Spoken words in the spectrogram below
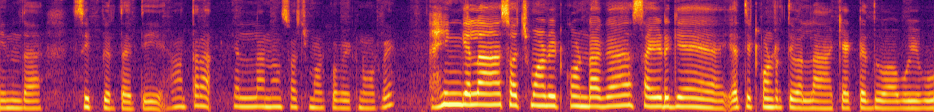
ಹಿಂದೆ ಸಿಪ್ಪಿರ್ತೈತಿ ಆ ಥರ ಎಲ್ಲನೂ ಸ್ವಚ್ಛ ಮಾಡ್ಕೋಬೇಕು ನೋಡ್ರಿ. ಹೀಗೆಲ್ಲ ಸ್ವಚ್ಛ ಮಾಡಿ ಇಟ್ಕೊಂಡಾಗ ಸೈಡ್ಗೆ ಎತ್ತಿಟ್ಕೊಂಡಿರ್ತೀವಲ್ಲ ಕೆಟ್ಟದ್ದು ಅವು ಇವು,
